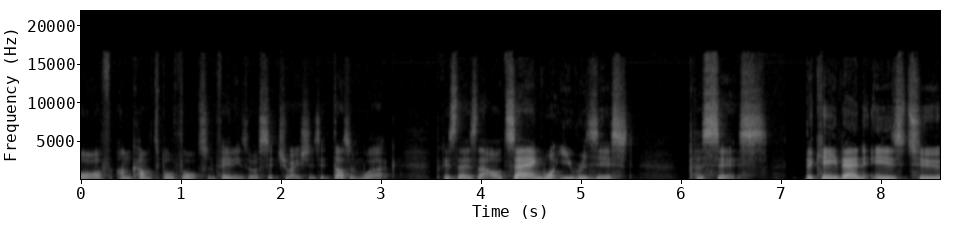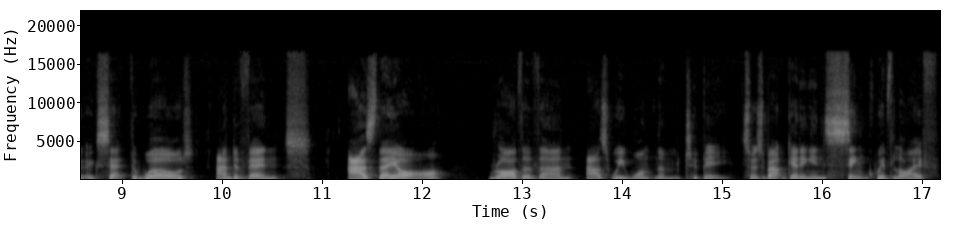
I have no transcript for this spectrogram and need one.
of uncomfortable thoughts and feelings or situations. It doesn't work because there's that old saying what you resist persists. The key then is to accept the world and events as they are rather than as we want them to be. So it's about getting in sync with life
